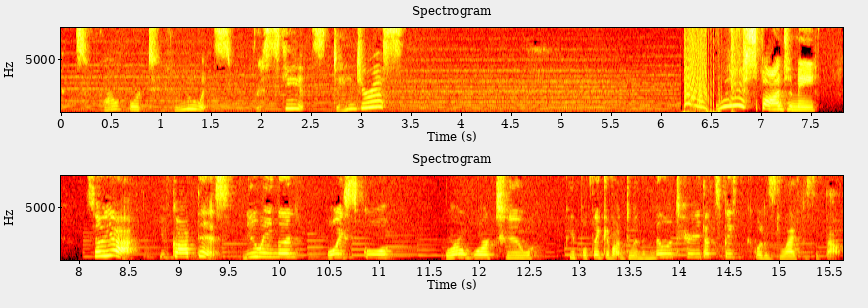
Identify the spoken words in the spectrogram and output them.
It's World War II. It's risky. It's dangerous. Will you respond to me? So yeah, you've got this New England boys' school, World War II. People think about doing the military. That's basically what his life is about.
